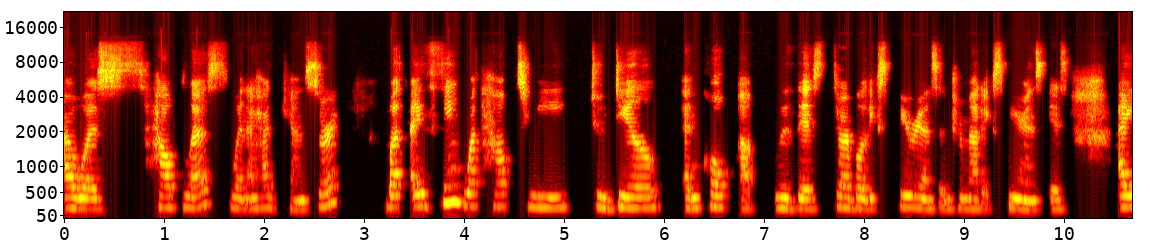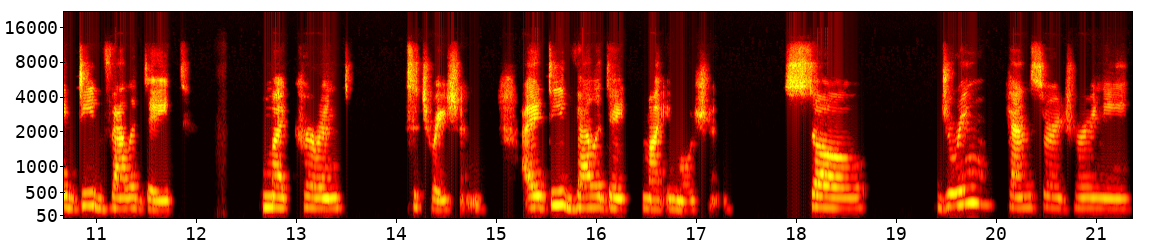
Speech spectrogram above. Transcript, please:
I was helpless when I had cancer. But I think what helped me to deal and cope up with this terrible experience and traumatic experience is I did validate my current situation. I did validate my emotion. So during cancer journey,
